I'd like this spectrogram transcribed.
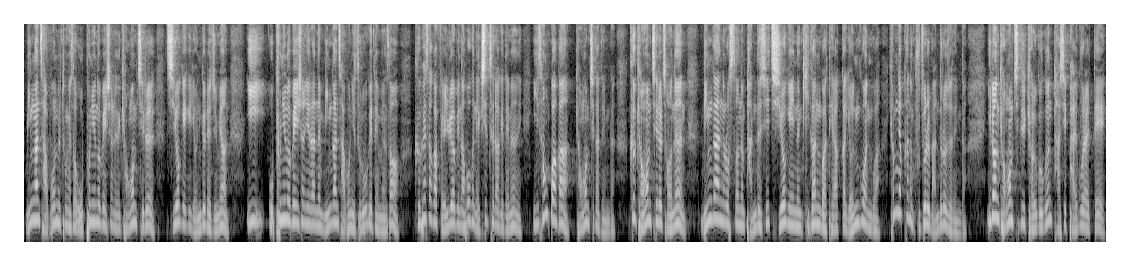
민간 자본을 통해서 open innovation에 대한 경험치를 지역에게 연결해 주면 이 open innovation이라는 민간 자본이 들어오게 되면서 그 회사가 value-up이나 혹은 exit를 하게 되면 이 성과가 경험치가 됩니다. 그 경험치를 저는 민간으로서는 반드시 지역에 있는 기관과 대학과 연구원과 협력하는 구조를 만들어 줘야 됩니다. 이런 경험치들이 결국은 다시 발굴할 때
